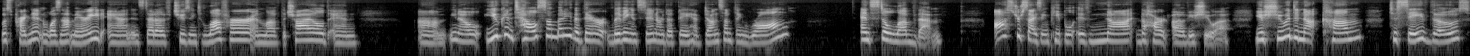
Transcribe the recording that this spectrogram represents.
was pregnant and was not married. And instead of choosing to love her and love the child, and, um, you know, you can tell somebody that they're living in sin or that they have done something wrong and still love them ostracizing people is not the heart of Yeshua. Yeshua did not come to save those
